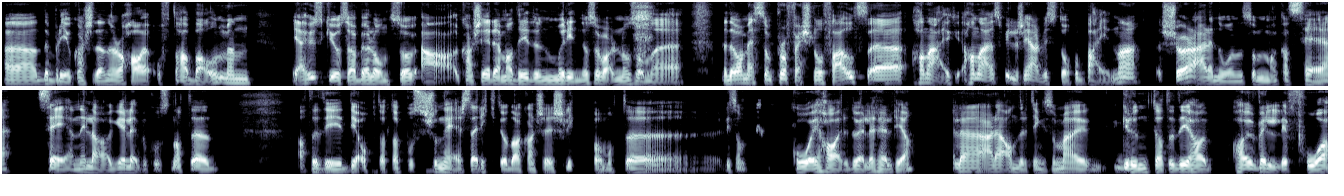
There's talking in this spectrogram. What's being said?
Uh, det blir jo kanskje det når du har, ofte har ballen, men jeg husker jo Sabia Alonso ah, Kanskje i Real Madrid under Mourinho så var det noen sånne Men det var mest sånn professional fouls. Uh, han, er, han er en spiller som gjerne vil stå på beina sjøl. Er det noen som man kan se, se igjen i laget Leverkosen? At, det, at de, de, er opptatt av å posisjonere seg riktig, og da kanskje slippe å måtte liksom, gå i harde dueller hele tida? Eller er det andre ting som er grunnen til at de har, har veldig få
